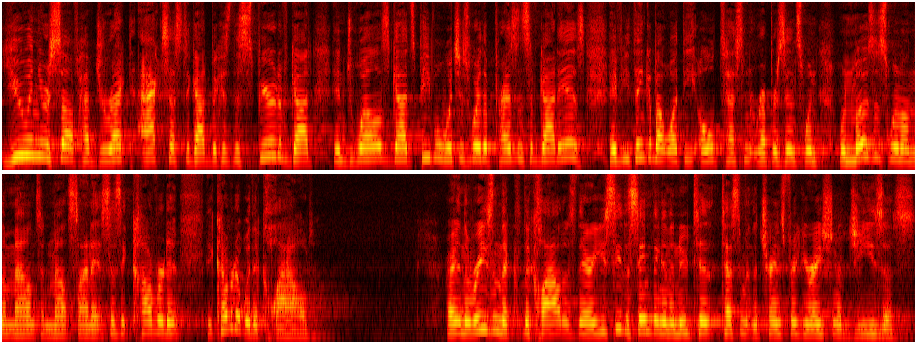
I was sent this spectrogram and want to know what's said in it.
you and yourself have direct access to God because the Spirit of God indwells God's people, which is where the presence of God is. If you think about what the Old Testament represents, when, when Moses went on the mountain, Mount Sinai, it says it covered it, it covered it with a cloud. Right? And the reason the, the cloud is there, you see the same thing in the New Testament, the transfiguration of Jesus.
